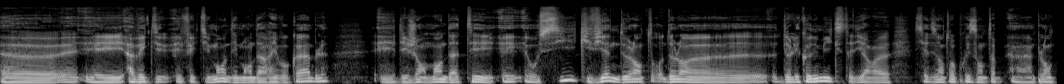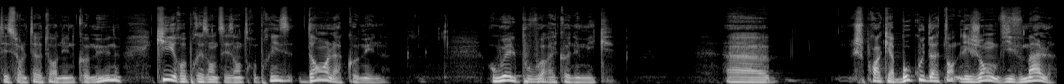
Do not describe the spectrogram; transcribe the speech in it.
Euh, et avec effectivement des mandats révocables et des gens mandatés et, aussi qui viennent de l'économique. C'est-à-dire, s'il y a des entreprises implantées sur le territoire d'une commune, qui représente ces entreprises dans la commune? Où est le pouvoir économique? Je crois qu'il y a beaucoup d'attentes. Les gens vivent mal,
